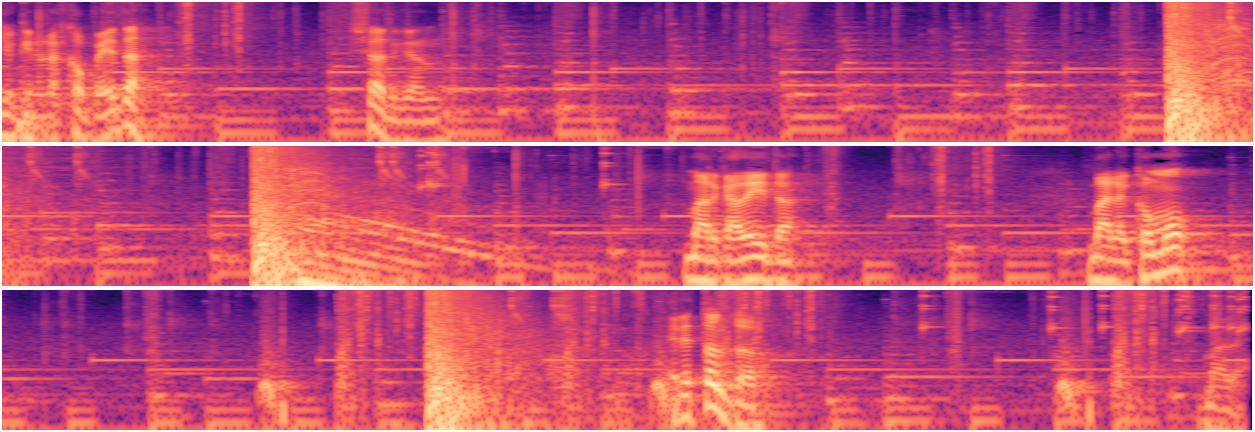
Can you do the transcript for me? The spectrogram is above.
yo quiero la escopeta. Shotgun Marcadita Vale, ¿cómo? ¿Eres tonto? Vale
